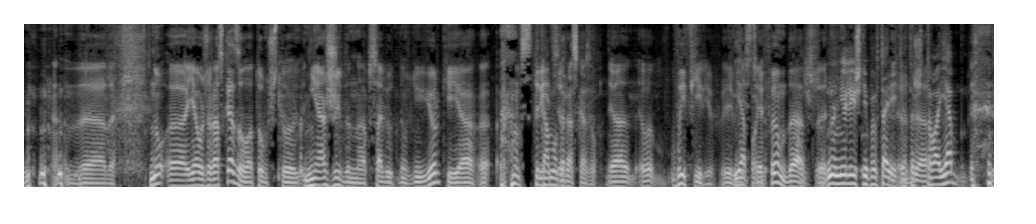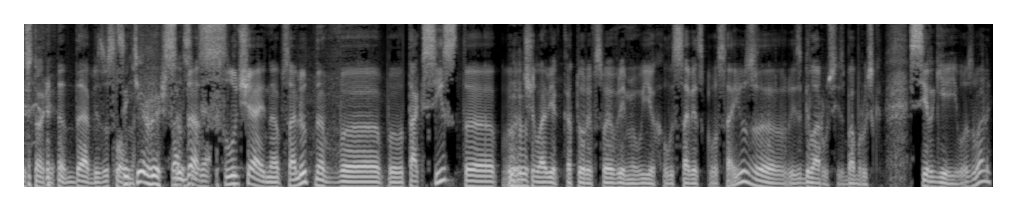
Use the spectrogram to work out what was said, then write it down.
Да, да. Ну, э, я уже рассказывал о том, что неожиданно абсолютно в Нью-Йорке я э, встретил... Кому ты рассказывал? Э, в эфире Вести ФМ, да. Ну, не лишний повторить, это же твоя история. Да, безусловно. Цитируешь сам Да, себя. случайно абсолютно в таксист, угу. человек, который в свое время уехал из Советского Союза, из Беларуси, из Бобруйска, Сергей его звали,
